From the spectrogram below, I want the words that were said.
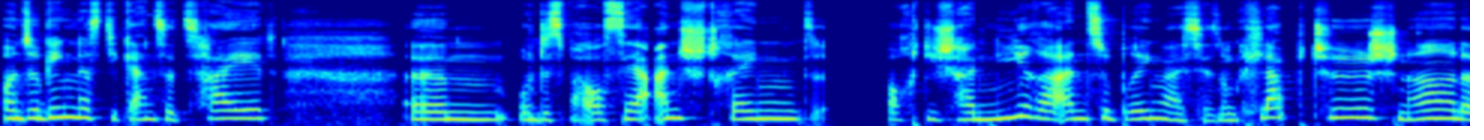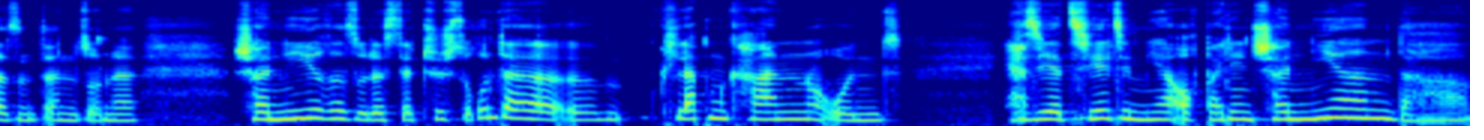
Und so ging das die ganze Zeit. Ähm, und es war auch sehr anstrengend, auch die Scharniere anzubringen, weil es ja so ein Klapptisch, ne? Da sind dann so eine Scharniere, sodass der Tisch so runterklappen ähm, kann. Und ja, sie erzählte mir auch bei den Scharnieren, da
